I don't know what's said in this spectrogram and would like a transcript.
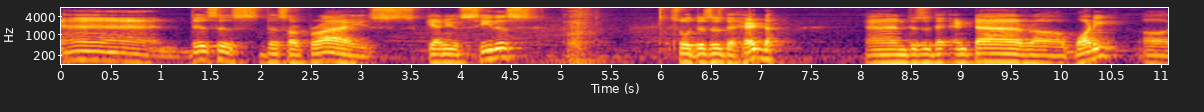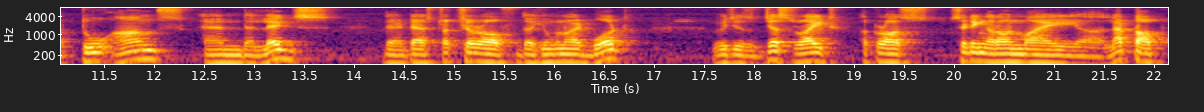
And this is the surprise. Can you see this? So this is the head. And this is the entire uh, body uh, two arms and the legs the entire structure of the humanoid bot which is just right across sitting around my uh, laptop.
